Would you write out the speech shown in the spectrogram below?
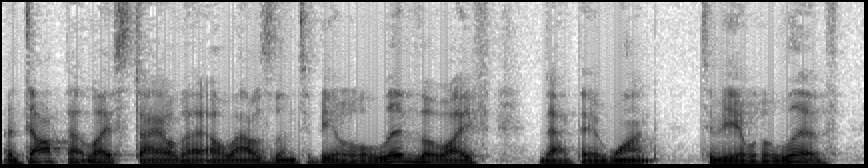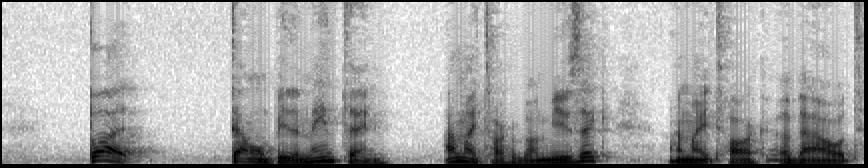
adopt that lifestyle that allows them to be able to live the life that they want to be able to live. But that won't be the main thing. I might talk about music, I might talk about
